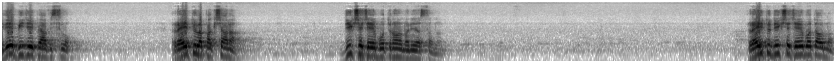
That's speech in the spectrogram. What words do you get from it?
ఇదే బీజేపీ ఆఫీసులో రైతుల పక్షాన దీక్ష చేయబోతున్నాం పనిచేస్తున్నాను రైతు దీక్ష చేయబోతా ఉన్నాం.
